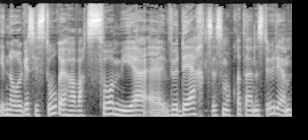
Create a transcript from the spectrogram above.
i Norges historie har vært så mye eh, vurdert som akkurat denne studien.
